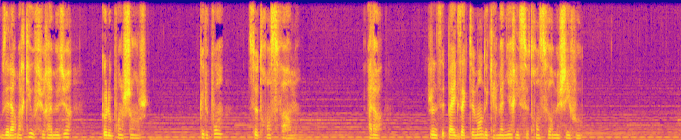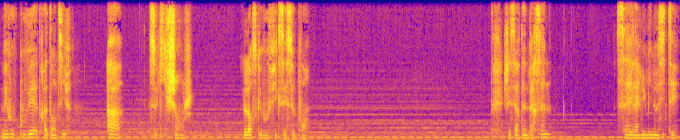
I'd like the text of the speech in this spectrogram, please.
Vous allez remarquer au fur et à mesure que le point change, que le point se transforme. Alors, je ne sais pas exactement de quelle manière il se transforme chez vous, mais vous pouvez être attentif à ce qui change lorsque vous fixez ce point. Chez certaines personnes, c'est la luminosité.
